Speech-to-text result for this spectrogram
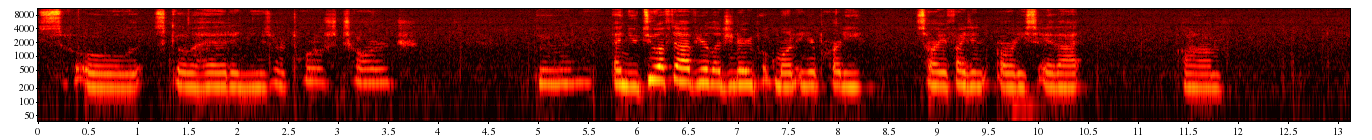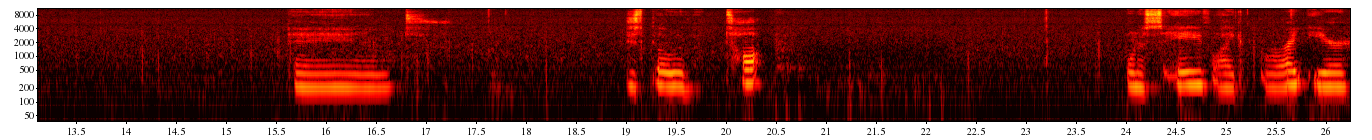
So let's go ahead and use our Tauros charge. Boom. And you do have to have your legendary Pokemon in your party. Sorry if I didn't already say that. Um, and just go to the top want to save like right here.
